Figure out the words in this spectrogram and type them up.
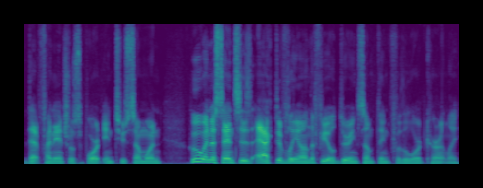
that financial support into someone who, in a sense, is actively on the field doing something for the Lord currently?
